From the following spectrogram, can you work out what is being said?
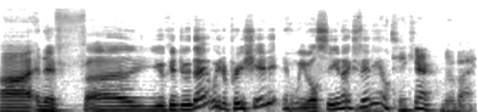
Uh, and if uh, you could do that, we'd appreciate it. And we will see you next video. Take care. Bye bye.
